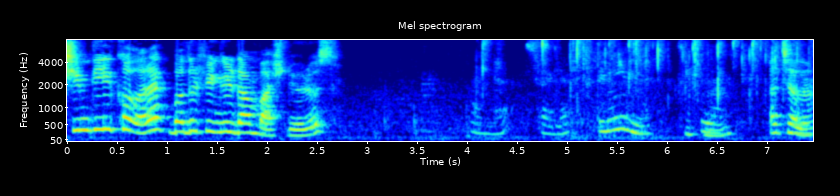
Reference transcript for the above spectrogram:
Şimdi ilk olarak Butterfinger'dan başlıyoruz. Şöyle. Deneyeyim mi? Açalım.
